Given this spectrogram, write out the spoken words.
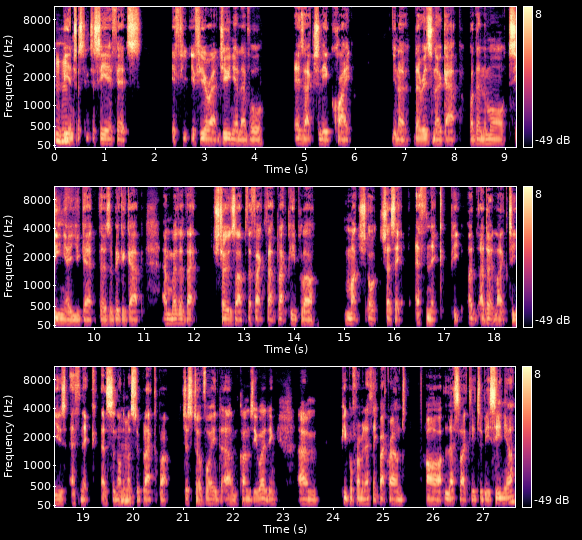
Mm-hmm. Be interesting to see if it's if if you're at junior level is actually quite you know there is no gap but then the more senior you get there's a bigger gap and whether that shows up the fact that black people are much or should i say ethnic I, I don't like to use ethnic as synonymous mm-hmm. with black but just to avoid um, clumsy wording um, people from an ethnic background are less likely to be senior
